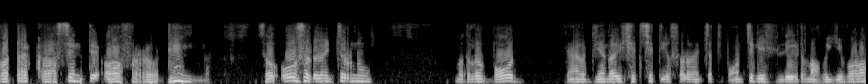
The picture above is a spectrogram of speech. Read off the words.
ਵਾਟਰ ਕ੍ਰਾਸਿੰਗ ਤੇ ਆਫ ਰੋਡਿੰਗ ਸੋ ਉਸ ਐਡਵੈਂਚਰ ਨੂੰ ਮਤਲਬ ਬਹੁਤ ਐਂ ਲੱਗੀ ਜਾਂਦਾ ਵੀ ਛੇਤੀ ਛੇਤੀ ਉਸ ਐਡਵੈਂਚਰ 'ਚ ਪਹੁੰਚ ਗਏ ਲੇਟ ਨਾ ਹੋਈਏ ਵਾਲਾ।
